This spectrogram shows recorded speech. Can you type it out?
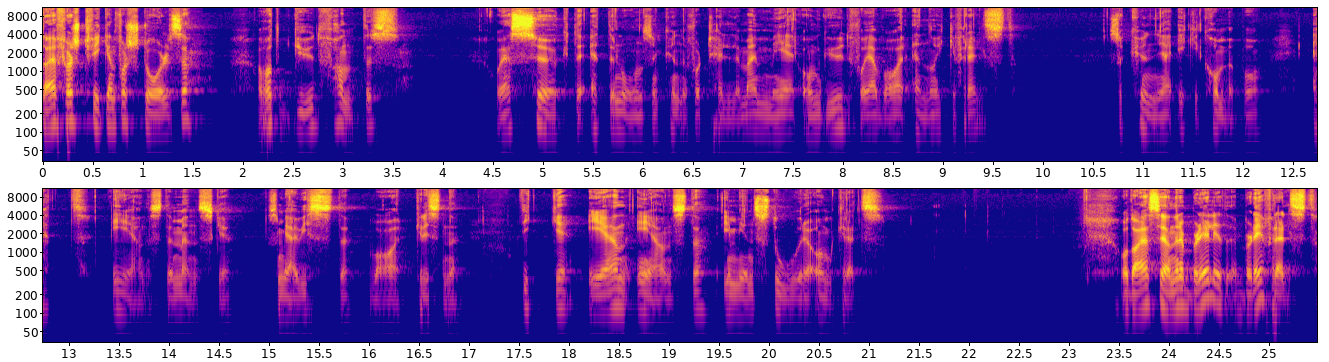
Da jeg først fikk en forståelse av at Gud fantes, og jeg søkte etter noen som kunne fortelle meg mer om Gud, for jeg var ennå ikke frelst, så kunne jeg ikke komme på ett eneste menneske som jeg visste var kristne. Ikke én en eneste i min store omkrets. Og da jeg senere ble, litt, ble frelst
